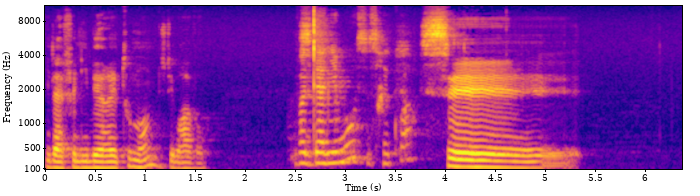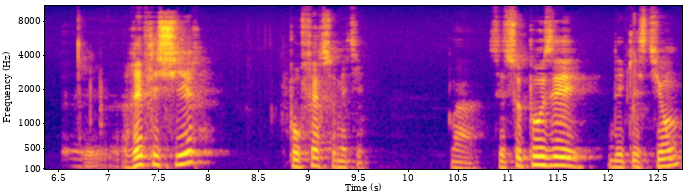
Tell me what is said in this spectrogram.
il a fait libérer tout le monde. Je dis bravo. Votre dernier mot, ce serait quoi? C'est euh, réfléchir pour faire ce métier. Voilà. C'est se poser des questions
